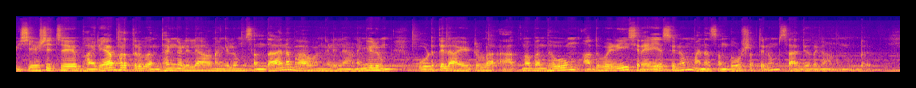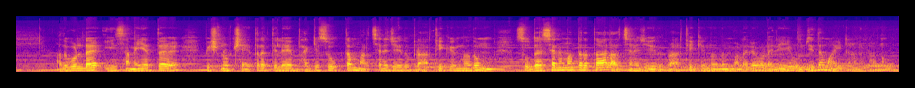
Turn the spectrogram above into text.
വിശേഷിച്ച് ഭാര്യാഭർത്തൃ ബന്ധങ്ങളിലാണെങ്കിലും സന്താനഭാവങ്ങളിലാണെങ്കിലും കൂടുതലായിട്ടുള്ള ആത്മബന്ധവും അതുവഴി ശ്രേയസ്സിനും മനസന്തോഷത്തിനും സാധ്യത കാണുന്നുണ്ട്. അതുകൊണ്ട് ഈ സമയത്ത് വിഷ്ണു ക്ഷേത്രത്തിലെ ഭഗ്യസൂക്തം അർച്ചന ചെയ്തു പ്രാർത്ഥിക്കുന്നതും സുദർശന മന്ത്രത്താൽ അർച്ചന ചെയ്തു പ്രാർത്ഥിക്കുന്നതും വളരെ വളരെ ഉചിതമായിട്ടാണ് കാണുന്നത്.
